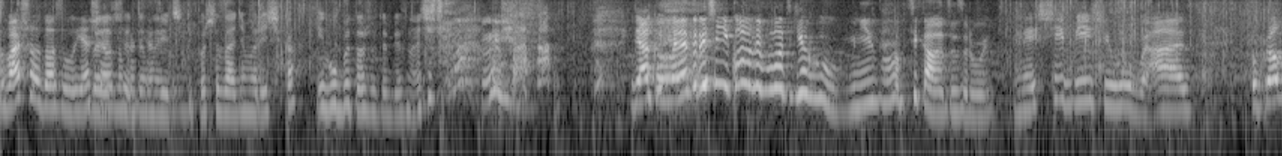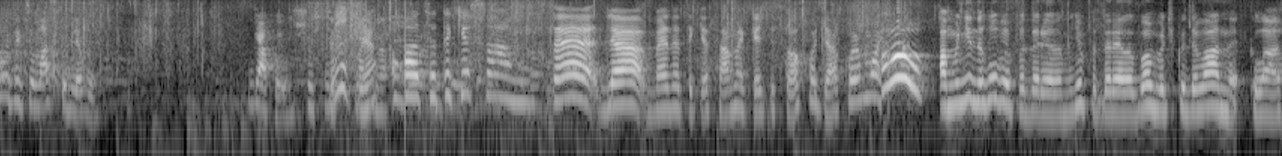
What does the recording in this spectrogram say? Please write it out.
З вашого дозволу я ще одну до конфетку. Марічки, пише ззаді Марічка. І губи теж тобі, значить. Дякую. У мене, до речі, ніколи не було таких губ. Мені було б цікаво це зробити. Не ще більші губи, а спробуйте цю маску для губ. Дякую. Щось Дуже. А, це таке саме. Це для мене таке саме Кеті Сохо. Дякуємо. А мені не губи подарили, мені подарили бомбочку для ванни. Клас.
